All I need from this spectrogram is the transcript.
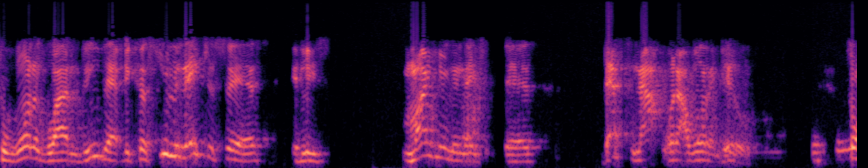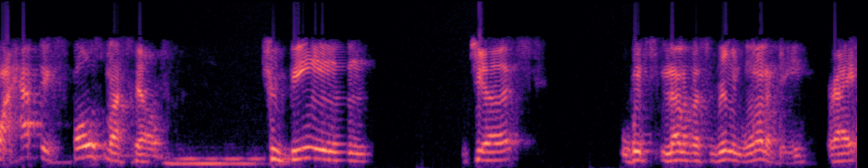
to want to go out and do that because human nature says, at least my human nature says, that's not what I want to do. So I have to expose myself to being judged, which none of us really want to be, right?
